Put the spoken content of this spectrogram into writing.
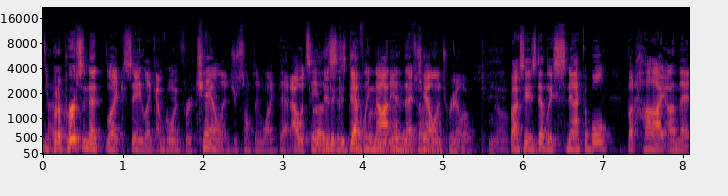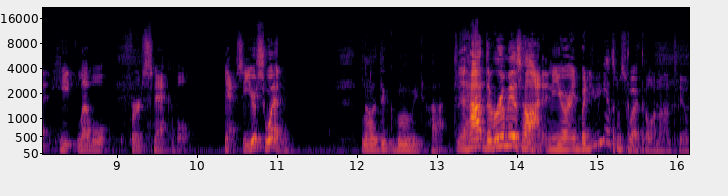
But a person that like say like I'm going for a challenge or something like that, I would say Uh, this is is definitely, definitely not in that challenge challenge, realm. no, no. But I say it's definitely snackable, but high on that heat level for snackable. Yeah, so you're sweating. No, the room is hot. The hot the room is hot and you're but you got some sweat going on too.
